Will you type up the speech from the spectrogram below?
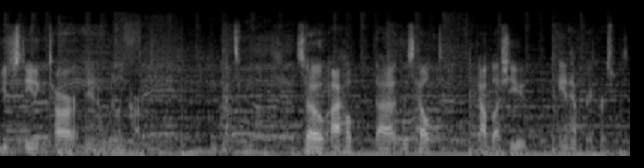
you just need a guitar and a willing heart. That's sweet. So I hope uh, this helped. God bless you and have a great Christmas.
